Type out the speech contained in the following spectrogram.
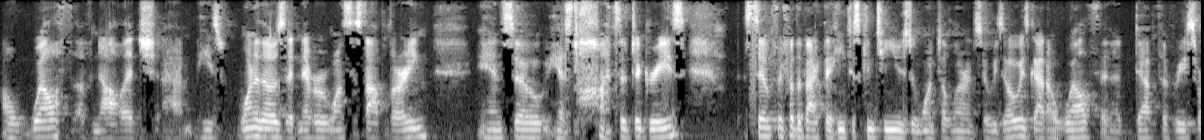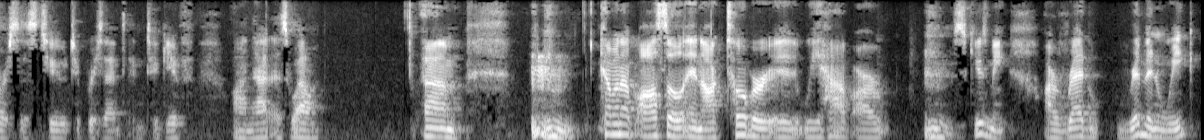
a wealth of knowledge. Um, he's one of those that never wants to stop learning, and so he has lots of degrees. Simply for the fact that he just continues to want to learn, so he's always got a wealth and a depth of resources to to present and to give on that as well. Um, coming up also in October, we have our, excuse me, our Red Ribbon Week.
